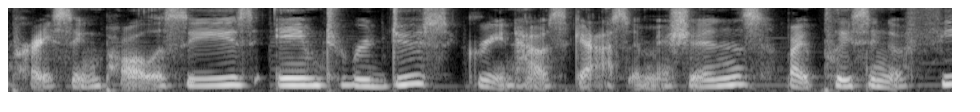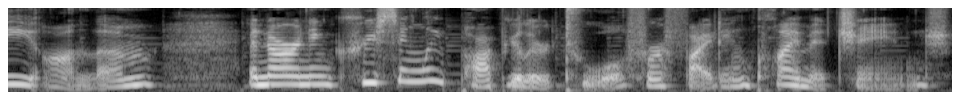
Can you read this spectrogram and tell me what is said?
pricing policies aim to reduce greenhouse gas emissions by placing a fee on them and are an increasingly popular tool for fighting climate change.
